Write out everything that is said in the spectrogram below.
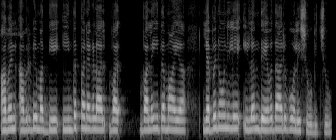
അവൻ അവരുടെ മധ്യേ ഈന്തപ്പനകളാൽ വലയിതമായ ലബനോനിലെ ഇളം ദേവദാരു പോലെ ശോഭിച്ചു.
